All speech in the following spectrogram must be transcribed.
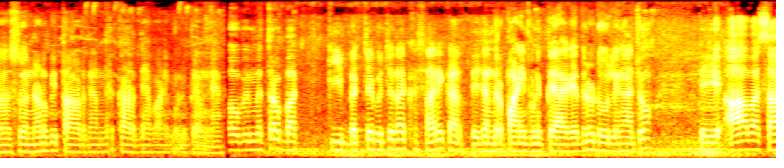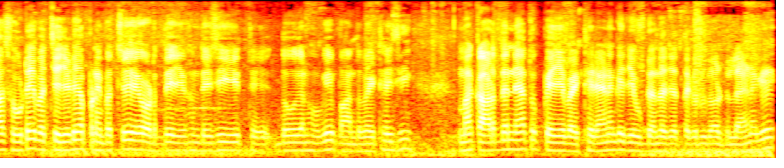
ਬਸ ਉਹਨਾਂ ਨੂੰ ਵੀ ਤਾੜਦੇ ਅੰਦਰ ਕਰਦੇ ਆ ਪਾਣੀ ਪੂਣੀ ਪਿਆਉਂਦੇ ਆ ਉਹ ਵੀ ਮਿੱਤਰੋ, ਬਾਕੀ ਬੱਚੇ ਬੁੱਚੇ ਤਾਂ ਸਾਰੇ ਕਰਤੇ ਅੰਦਰ ਪਾਣੀ ਪੂਣੀ ਪਿਆ ਕੇ ਇਧਰੋਂ ਡੋਲੀਆਂ ਚੋਂ। ਤੇ ਆ ਬਸ ਆ ਛੋਟੇ ਬੱਚੇ ਜਿਹੜੇ ਆਪਣੇ ਬੱਚੇ ਉੜਦੇ ਜੇ ਹੁੰਦੇ ਸੀ, ਤੇ ਦੋ ਦਿਨ ਹੋ ਗਏ ਬੰਦ ਬੈਠੇ ਸੀ। ਮੈਂ ਕੱਢ ਦਿੰਨੇ ਆ ਧੁੱਪੇ ਜੇ ਬੈਠੇ ਰਹਿਣਗੇ, ਜੇ ਉੱਡਣ ਦਾ ਜਦ ਤੱਕ ਤੂੰ ਉੱਡ ਲੈਣਗੇ।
